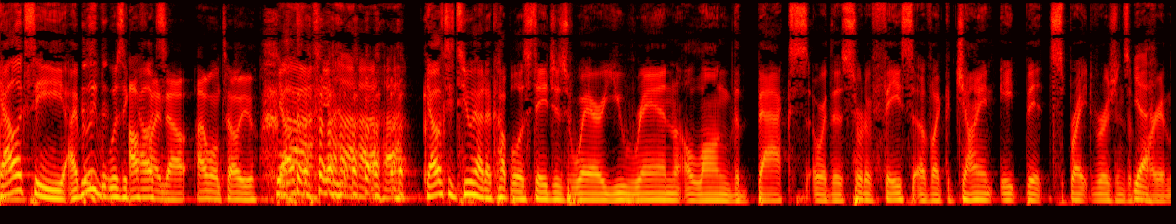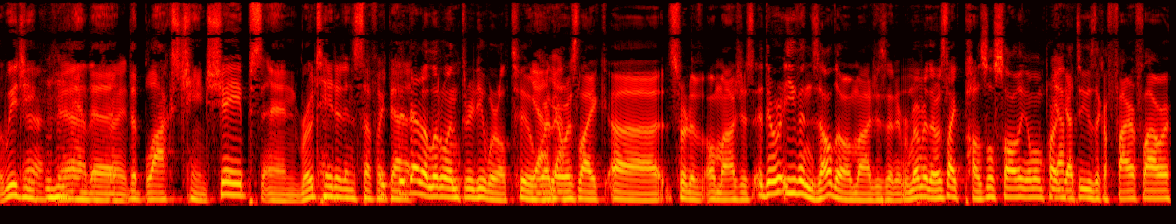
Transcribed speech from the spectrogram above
Galaxy, I believe it was a I'll Galaxy. find out. I won't tell you. Galaxy 2, Galaxy 2 had a couple of stages where you ran along the backs or the sort of face of like giant 8-bit sprite versions of Yeah. Mario and Luigi. Yeah, And that's the, right. the blocks changed shapes and rotated and stuff like They that. did that a little in 3D World too, Yeah. where there was like uh, sort of homages. There were even Zelda homages in it. Remember, there was like puzzle solving at one point. Yeah. You got to use like a fire flower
